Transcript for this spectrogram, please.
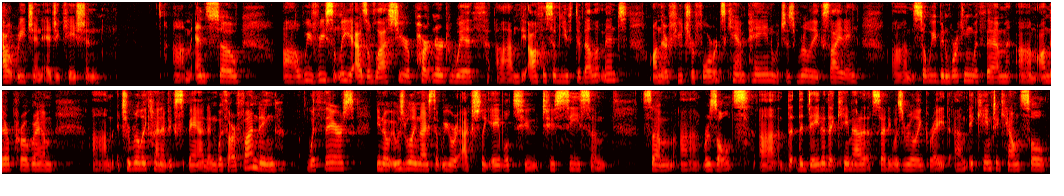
outreach and education. Um, and so uh, we've recently, as of last year, partnered with um, the Office of Youth Development on their Future Forwards campaign, which is really exciting. Um, so we've been working with them um, on their program um, to really kind of expand. And with our funding, with theirs, you know, it was really nice that we were actually able to to see some some uh, results. Uh, the, the, data that came out of that study was really great. Um, it came to council,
